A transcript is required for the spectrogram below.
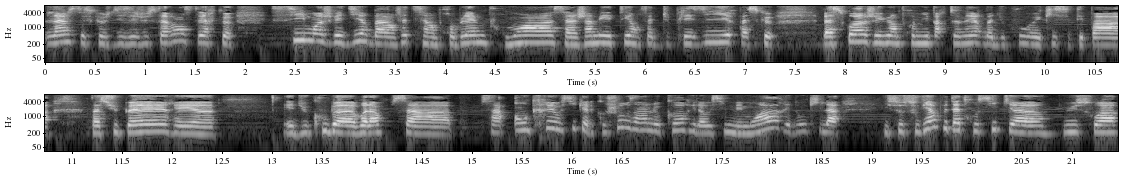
Là, c'est ce que je disais juste avant, c'est-à-dire que si moi je vais dire, bah en fait c'est un problème pour moi, ça n'a jamais été en fait du plaisir parce que bah, soit j'ai eu un premier partenaire, bah du coup avec qui c'était pas pas super et euh, et du coup bah voilà ça ça a ancré aussi quelque chose. Hein. Le corps il a aussi une mémoire et donc il a il se souvient peut-être aussi qu'il y a eu soit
